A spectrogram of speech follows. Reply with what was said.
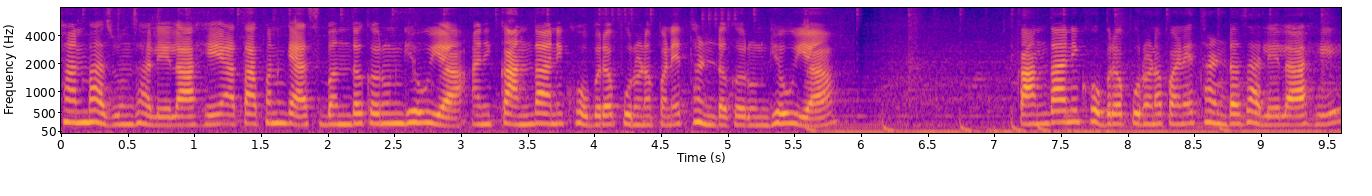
छान भाजून झालेला आहे. आता आपण गॅस बंद करून घेऊया आणि कांदा आणि खोबरं पूर्णपणे थंड करून घेऊया. कांदा आणि खोबरं पूर्णपणे थंड झालेलं आहे.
